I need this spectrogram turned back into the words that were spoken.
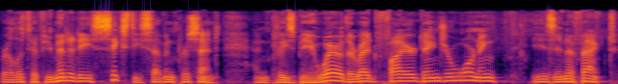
relative humidity 67%. And please be aware the red fire danger warning is in effect.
